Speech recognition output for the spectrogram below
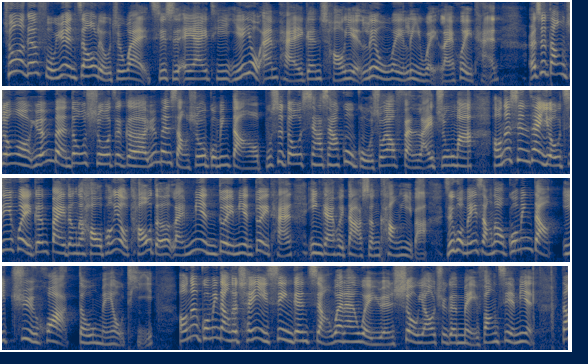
除了跟府院交流之外，其实 AIT 也有安排跟朝野六位立委来会谈。而这当中哦，原本都说这个，原本想说国民党哦，不是都瞎瞎顾顾说要反来猪吗？好，那现在有机会跟拜登的好朋友陶德来面对面对谈，应该会大声抗议吧？结果没想到国民党一句话都没有提。好，那国民党的陈以信跟蒋万安委员受邀去跟美方见面，党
